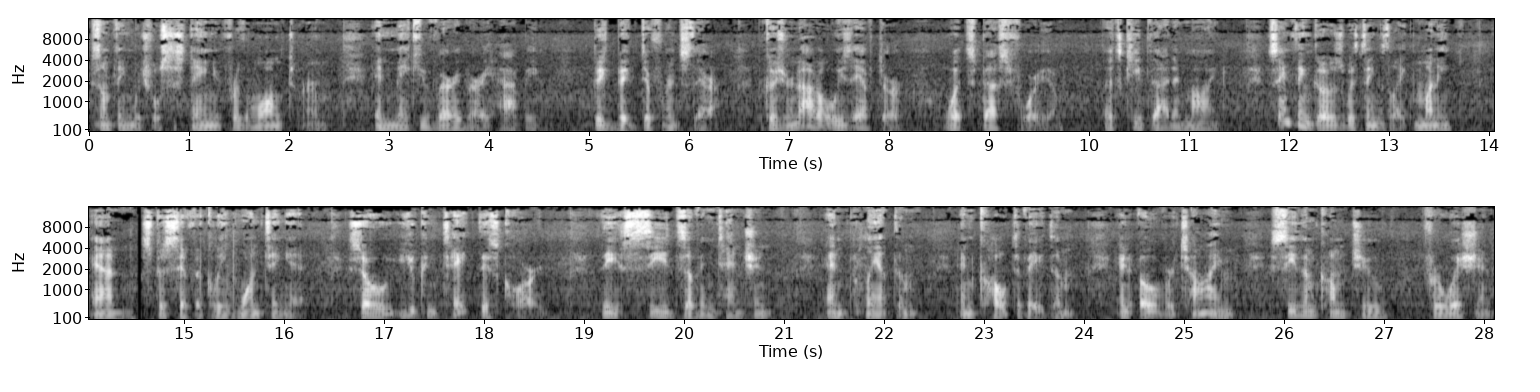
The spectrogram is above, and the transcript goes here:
Something which will sustain you for the long term and make you very, very happy. Big, big difference there. Because you're not always after what's best for you. Let's keep that in mind. Same thing goes with things like money and specifically wanting it. So you can take this card, these seeds of intention, and plant them and cultivate them, and over time see them come to fruition.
